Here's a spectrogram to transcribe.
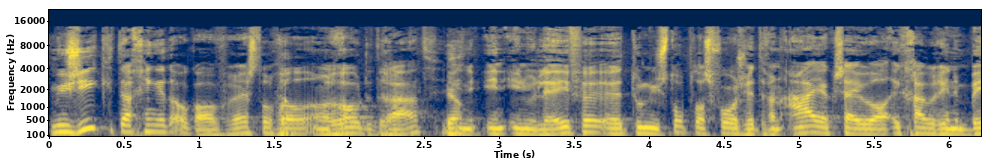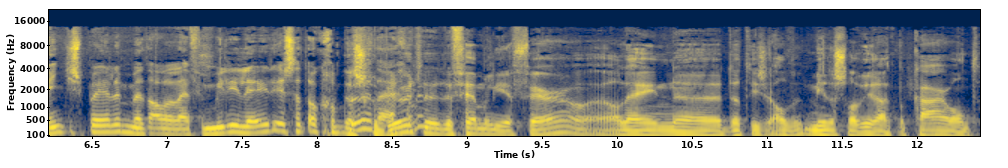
Muziek, daar ging het ook over. Hè? is toch wel een rode draad in, in, in, uw leven. toen u stopt als voorzitter van Ajax, zei u al... ik ga weer in een bandje spelen met allerlei familieleden. Is dat ook gebeurd Dat is gebeurd, de Family Affair. Alleen, dat is al, inmiddels alweer uit elkaar, want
